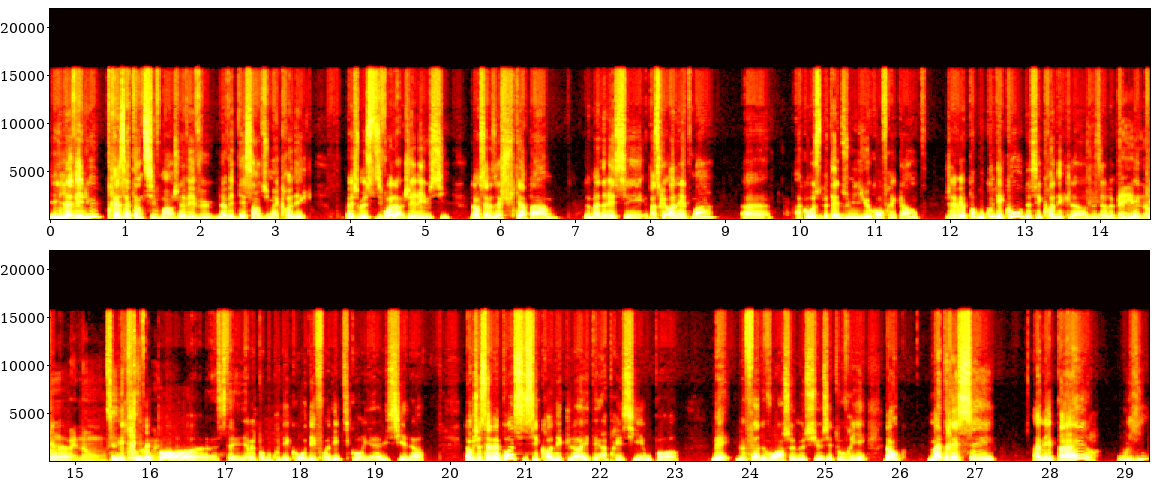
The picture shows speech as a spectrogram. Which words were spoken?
Et il l'avait lu très attentivement, je l'avais vu, il avait descendu ma chronique. Ben, je me suis dit, voilà, j'ai réussi. Donc, ça veut dire que je suis capable de m'adresser, parce que honnêtement, euh, à cause peut-être du milieu qu'on fréquente, j'avais pas beaucoup d'écho de ces chroniques-là. Je veux dire, le ben public ne euh, ben m'écrivait pas. Euh, il n'y avait pas beaucoup d'écho, des fois des petits courriels ici et là. Donc, je ne savais pas si ces chroniques-là étaient appréciées ou pas. Mais le fait de voir ce monsieur, cet ouvrier, donc m'adresser à mes pères, oui,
